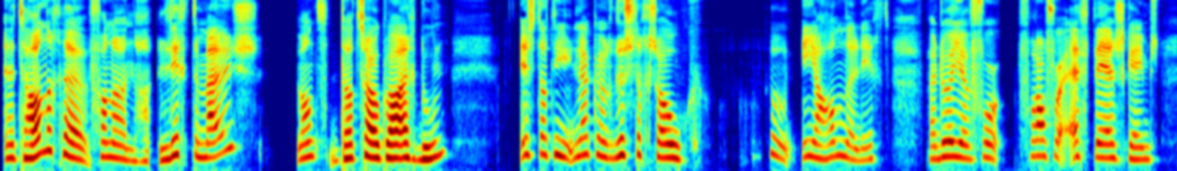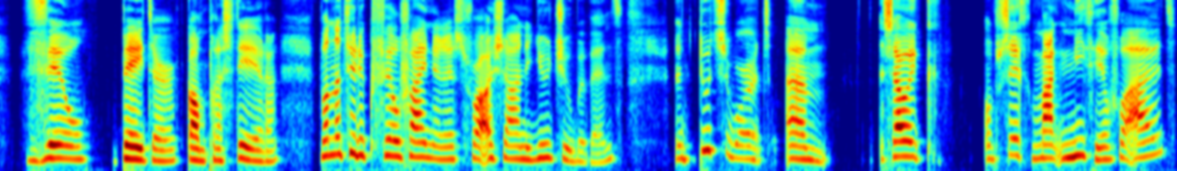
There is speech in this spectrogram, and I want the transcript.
het handige van een lichte muis, want dat zou ik wel echt doen, is dat hij lekker rustig zo in je handen ligt. Waardoor je voor, vooral voor FPS games veel beter kan presteren. Wat natuurlijk veel fijner is voor als je aan de YouTuber bent. Een toetsenbord ehm, zou ik op zich maakt niet heel veel uit.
